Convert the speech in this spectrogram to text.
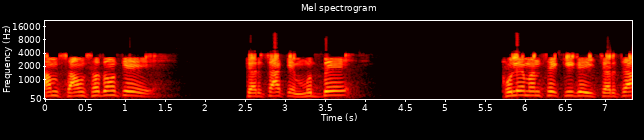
हम सांसदों के चर्चा के मुद्दे, खुले मन से की गई चर्चा,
